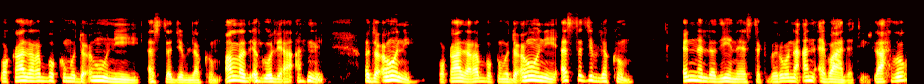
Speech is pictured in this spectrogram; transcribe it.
وقال ربكم ادعوني أستجب لكم. الله يقول يا عمي ادعوني. وقال ربكم ادعوني أستجب لكم. إن الذين يستكبرون عن عبادتي. لاحظوا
